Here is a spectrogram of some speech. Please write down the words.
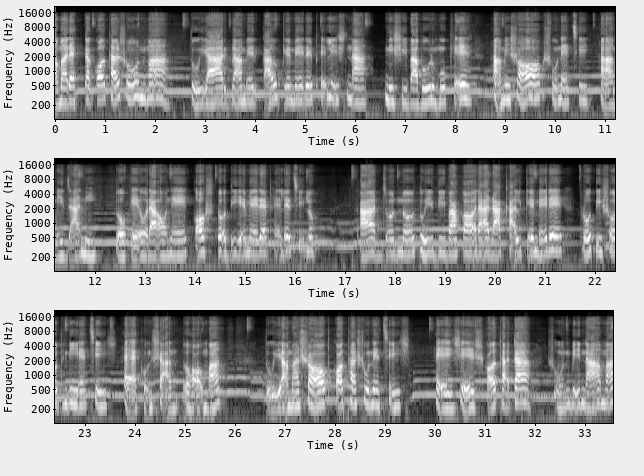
আমার একটা কথা শোন মা, তুই আর গ্রামের কাউকে মেরে ফেলিস না। নিশি বাবুর মুখে। আমি সব শুনেছি, আমি জানি। তোকে ওরা অনেক কষ্ট দিয়ে মেরে ফেলেছিল। তার জন্য তুই দিবাকর আর রাখালকে মেরে প্রতিশোধ নিয়েছিস। এখন শান্ত হ, মা। তুই আমার সব কথা শুনেছিস। এই শেষ কথাটা শুনবি না, মা?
